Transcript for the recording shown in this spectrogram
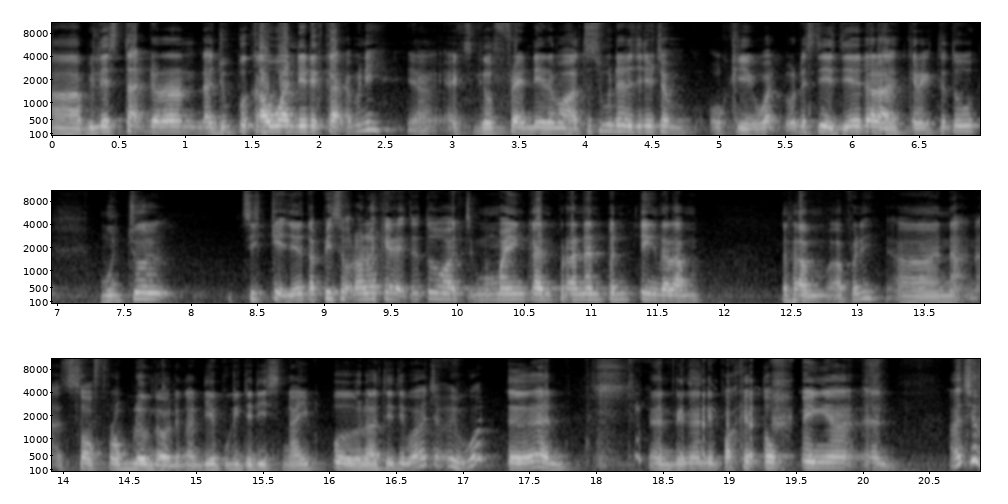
uh, bila start dia orang dah jumpa kawan dia dekat apa ni yang ex girlfriend dia lama tu semua dah jadi macam okay what what is this dia dah lah karakter tu muncul sikit je tapi seolah-olah karakter tu memainkan peranan penting dalam dalam apa ni uh, nak nak solve problem tau. Dengan dia pergi jadi sniper lah tiba-tiba macam eh what the kan? Kan dengan dia pakai topeng yang kan. Macam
